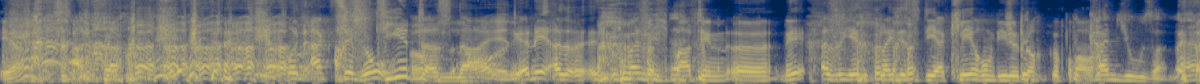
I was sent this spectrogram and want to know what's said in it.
Ja? und akzeptiert so, das oh, nein. auch. Ja, nee, also ich weiß nicht, Martin, äh, nee, also jetzt, vielleicht ist es die Erklärung, die ich du noch gebrauchst. Kein User. Ne?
